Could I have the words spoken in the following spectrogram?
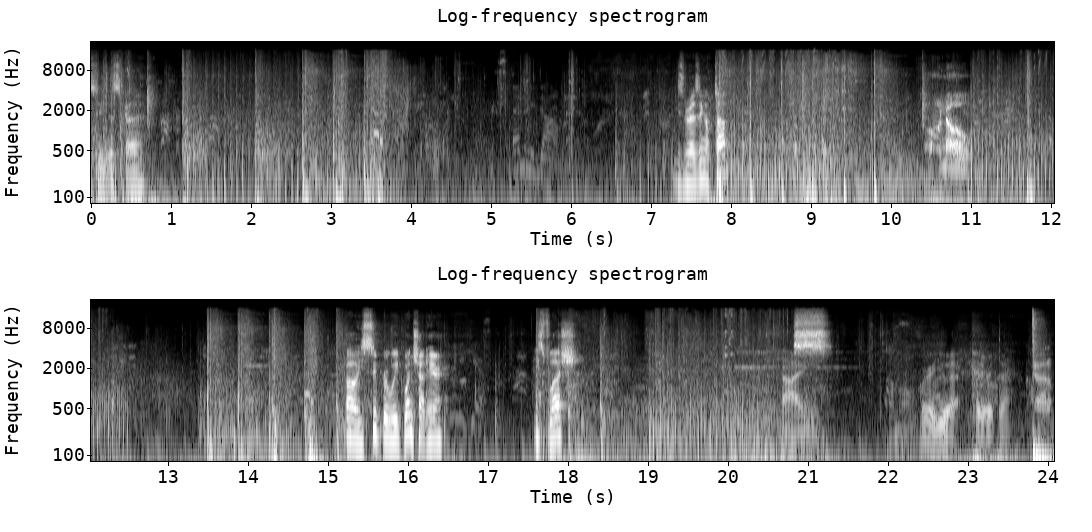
See this guy. He's resing up top. Oh no! Oh, he's super weak. One shot here. He's flesh. Nice. Where are you at? Oh, you're right there. Got him.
